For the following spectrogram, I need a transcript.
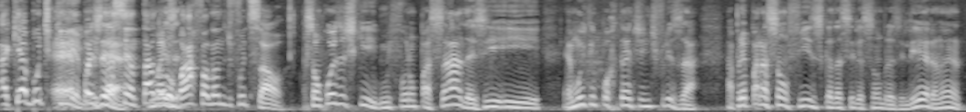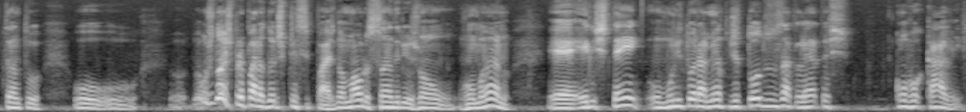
Aqui é bootcamp. É, pois a gente é, tá sentado no é- bar falando de futsal. são coisas que me foram passadas e, e é muito importante a gente frisar. A preparação física da seleção brasileira, né, tanto o, o- os dois preparadores principais, né, o Mauro Sandri e o João Romano, é, eles têm o monitoramento de todos os atletas convocáveis.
